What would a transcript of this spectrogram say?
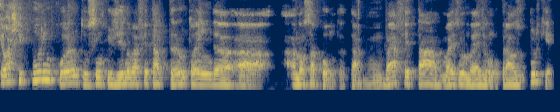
Eu acho que por enquanto o 5G não vai afetar tanto ainda a, a nossa ponta, tá? tá vai afetar mais no médio e longo prazo, por quê?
